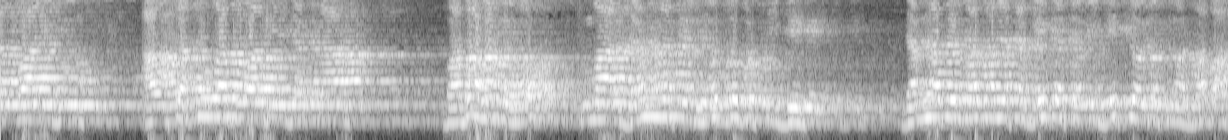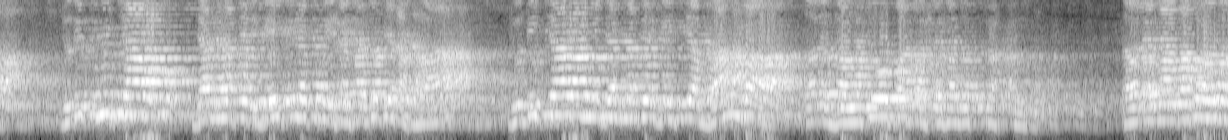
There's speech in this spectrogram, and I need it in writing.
আল ওয়ালিদু আওসাতু আবওয়াবিল জান্নাহ। বাবা হলো তোমার জান্নাতের মধ্যবর্তী গেট জান্নাতের মাঝখানে একটা গেট আছে, এই গেটটা হলো তোমার বাবা। যদি তুমি চাও জান্নাতের গেটটা তুমি হেফাজতে রাখবা যদি চাও তুমি জান্নাতের গেটটা ভাঙবা, তাহলে ভাঙতেও পারো হেফাজত রাখতেও তাহলে মা বাবা হলো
